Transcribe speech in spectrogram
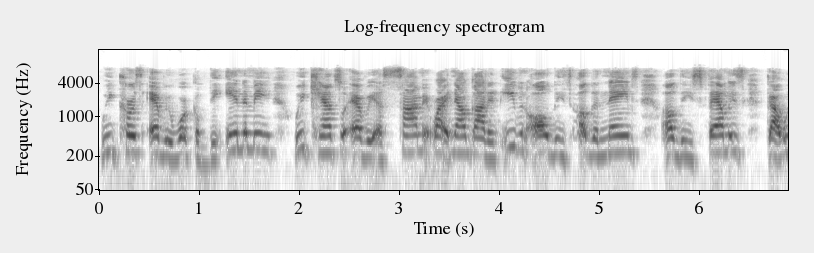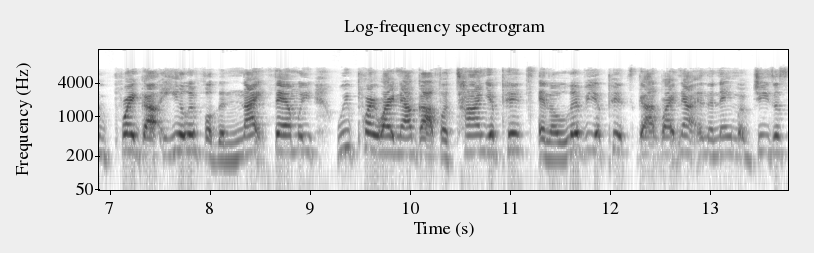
We curse every work of the enemy. We cancel every assignment right now, God, and even all these other names of these families. God, we pray, God, healing for the Knight family. We pray right now, God, for Tanya Pitts and Olivia Pitts, God, right now, in the name of Jesus.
